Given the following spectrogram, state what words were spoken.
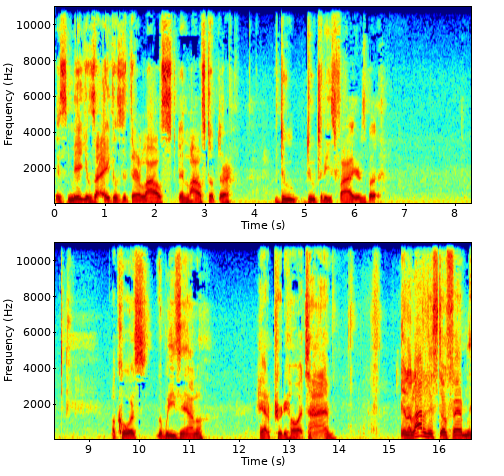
it's millions of acres that they're lost, been lost up there due due to these fires, but of course Louisiana had a pretty hard time. And a lot of this stuff, family,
